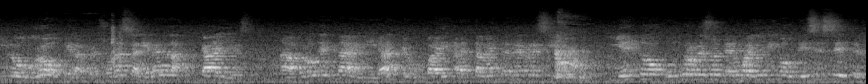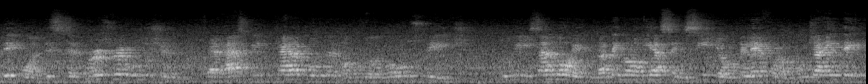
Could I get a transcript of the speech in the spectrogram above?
y logró que las personas salieran a las calles a protestar en Irán, que es un país altamente represivo. Un profesor de NYU dijo, this is it, the big one, this is the first revolution that has been catapulted onto the global stage, utilizando una tecnología sencilla, un teléfono. Mucha gente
